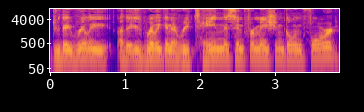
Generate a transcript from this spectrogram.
Do they really, are they really going to retain this information going forward?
